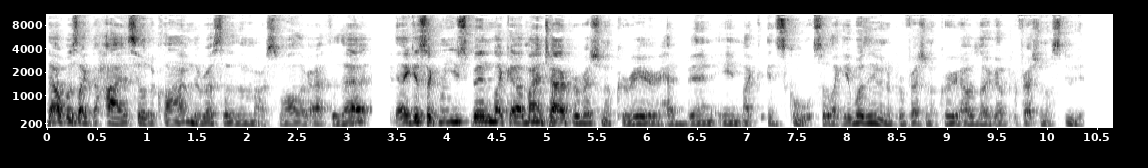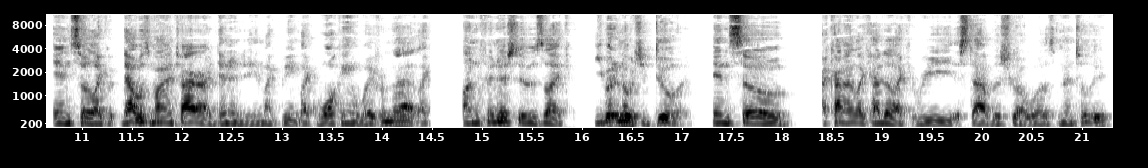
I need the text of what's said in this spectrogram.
that was like the highest hill to climb. The rest of them are smaller after that. I guess like when you spend like uh, my entire professional career had been in like in school. So like it wasn't even a professional career. I was like a professional student. And so like that was my entire identity and like being like walking away from that, like unfinished. It was like, you better know what you're doing. And so I kind of like had to like reestablish who I was mentally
